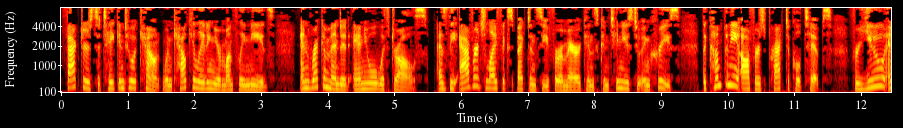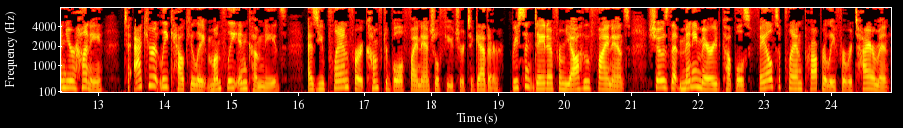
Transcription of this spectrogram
factors to take into account when calculating your monthly needs, and recommended annual withdrawals. As the average life expectancy for Americans continues to increase, the company offers practical tips for you and your honey to accurately calculate monthly income needs as you plan for a comfortable financial future together. Recent data from Yahoo Finance shows that many married couples fail to plan properly for retirement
